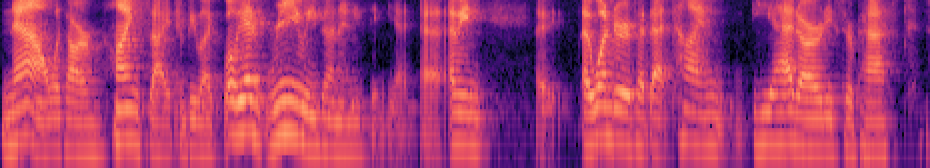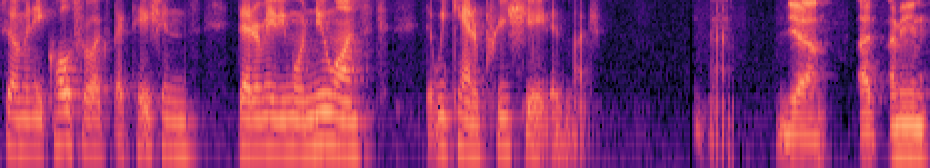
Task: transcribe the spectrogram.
now with our hindsight and be like, well, he hadn't really done anything yet. Uh, I mean, I, I wonder if at that time he had already surpassed so many cultural expectations that are maybe more nuanced that we can't appreciate as much. Yeah, I I mean,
